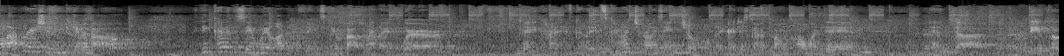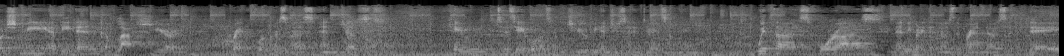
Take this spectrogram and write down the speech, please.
collaboration came about, I think kind of the same way a lot of the things came about in my life where, you know, you kind of, it's kind of like Charlie's Angel. Like I just got a phone call one day and, and uh, they approached me at the end of last year, right before Christmas, and just came to the table and said, would you be interested in doing something with us, for us? And anybody that knows the brand knows that they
